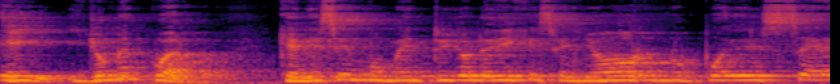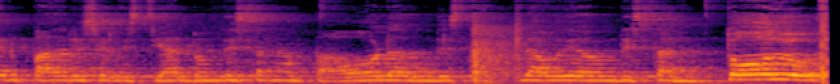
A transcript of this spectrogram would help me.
y yo me acuerdo que en ese momento yo le dije, Señor, no puede ser, Padre Celestial, ¿dónde está Ana Paola? ¿Dónde está Claudia? ¿Dónde están todos?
